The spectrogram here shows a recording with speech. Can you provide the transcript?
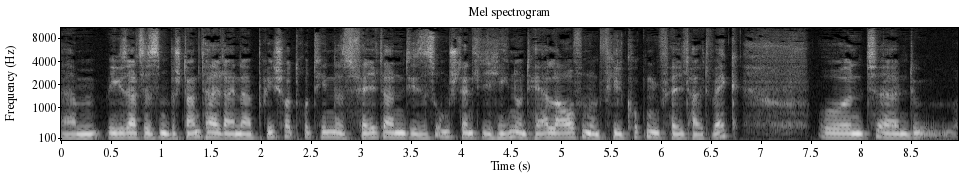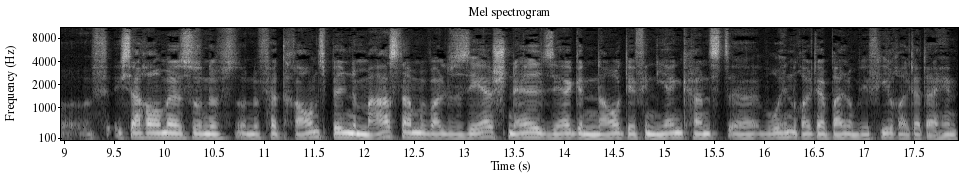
ähm, wie gesagt, es ist ein Bestandteil deiner Pre-Shot-Routine. Das fällt dann dieses umständliche Hin- und Herlaufen und viel gucken fällt halt weg. Und äh, du, ich sage auch immer, so eine, so eine vertrauensbildende Maßnahme, weil du sehr schnell, sehr genau definieren kannst, äh, wohin rollt der Ball und wie viel rollt er dahin.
